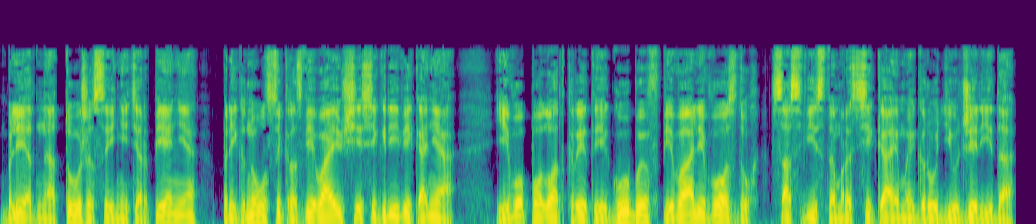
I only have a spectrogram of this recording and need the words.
бледный от ужаса и нетерпения, пригнулся к развивающейся гриве коня. Его полуоткрытые губы впивали воздух со свистом рассекаемой грудью Джерида,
